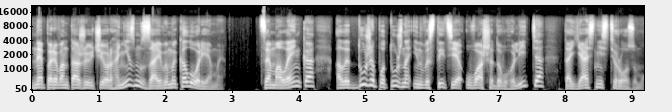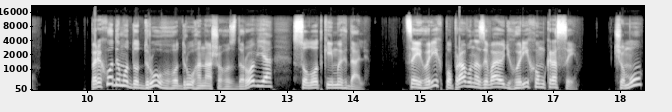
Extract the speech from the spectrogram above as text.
не перевантажуючи організм зайвими калоріями. Це маленька, але дуже потужна інвестиція у ваше довголіття та ясність розуму. Переходимо до другого друга нашого здоров'я – солодкий мигдаль. Цей горіх по праву називають горіхом краси. Чому?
